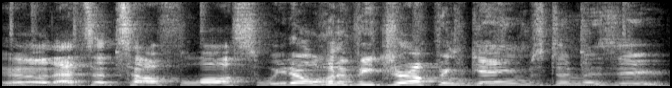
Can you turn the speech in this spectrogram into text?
Oh, that's a tough loss. We don't want to be dropping games to Mizzou.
